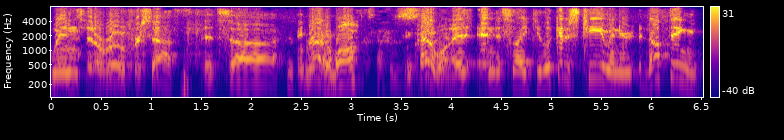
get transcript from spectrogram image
wins in a row for Seth. It's uh, He's incredible. them off. Incredible. And, and it's like you look at his team, and you're, nothing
